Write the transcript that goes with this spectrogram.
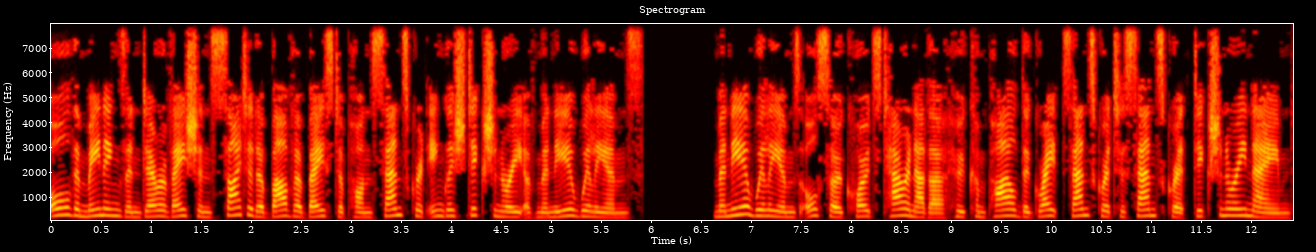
All the meanings and derivations cited above are based upon Sanskrit-English Dictionary of Monier Williams. Monier Williams also quotes Taranatha who compiled the great Sanskrit to Sanskrit dictionary named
